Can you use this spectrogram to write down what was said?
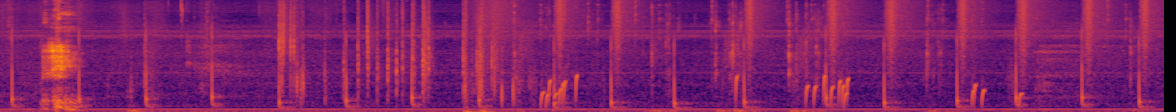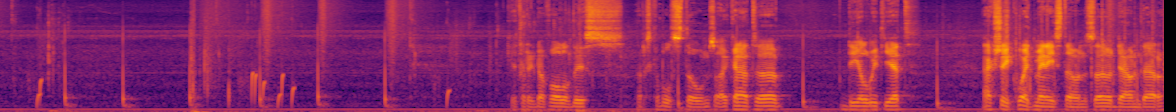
Get rid of all of this. There's a couple stones I cannot uh, deal with yet. Actually, quite many stones uh, down there.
